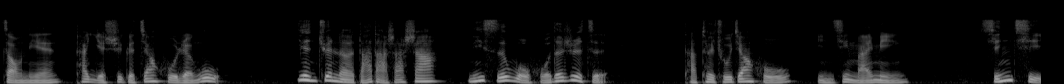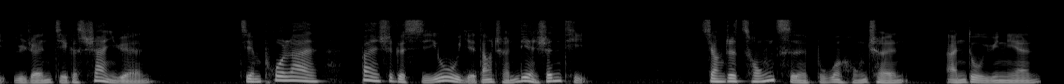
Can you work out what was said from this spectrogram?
早年他也是个江湖人物，厌倦了打打杀杀。你死我活的日子，他退出江湖，隐姓埋名，行乞与人结个善缘，捡破烂办事个习物也当成练身体，想着从此不问红尘，安度余年。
